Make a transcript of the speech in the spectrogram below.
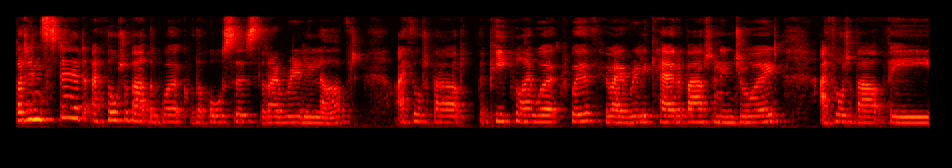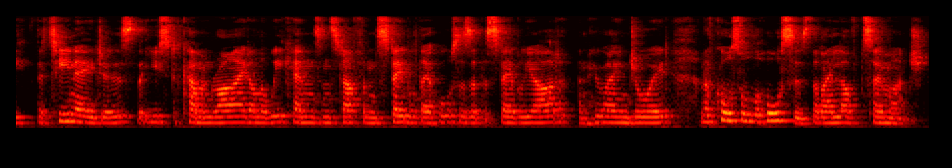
But instead, I thought about the work with the horses that I really loved. I thought about the people I worked with who I really cared about and enjoyed. I thought about the, the teenagers that used to come and ride on the weekends and stuff and stabled their horses at the stable yard and who I enjoyed. And of course, all the horses that I loved so much.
